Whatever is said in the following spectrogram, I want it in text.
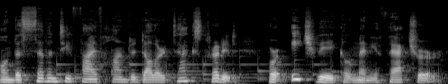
on the $7,500 tax credit for each vehicle manufacturer.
